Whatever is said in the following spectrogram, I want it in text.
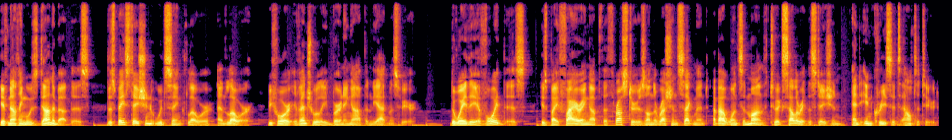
If nothing was done about this, the space station would sink lower and lower before eventually burning up in the atmosphere. The way they avoid this is by firing up the thrusters on the Russian segment about once a month to accelerate the station and increase its altitude.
